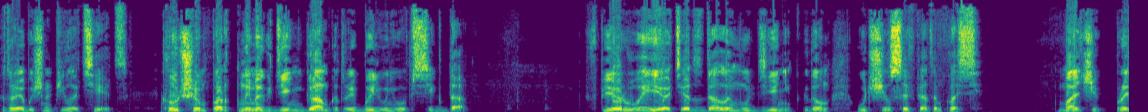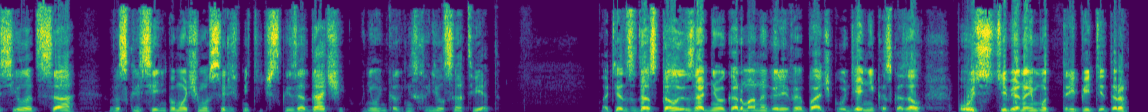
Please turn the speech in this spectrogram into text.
которые обычно пил отец, к лучшим портным и к деньгам, которые были у него всегда. Впервые отец дал ему денег, когда он учился в пятом классе. Мальчик просил отца в воскресенье помочь ему с арифметической задачей, у него никак не сходился ответ. Отец достал из заднего кармана галифе пачку денег и сказал, пусть тебе наймут три петитера.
